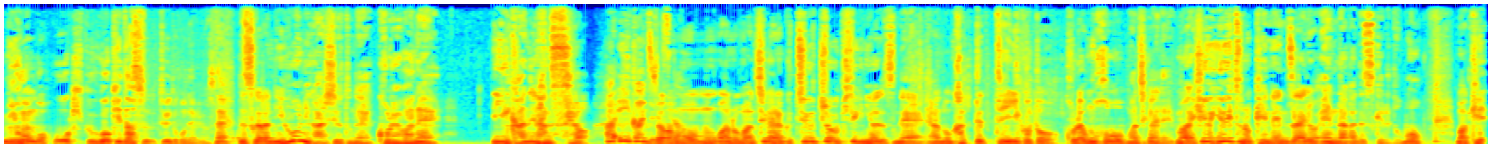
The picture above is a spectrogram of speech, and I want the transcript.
日本も大きく動き出すというところでありますね。ですから日本に関して言うとね、これはね、いい感じなんですよ。あ、いい感じですか？もう、もう、あの、間違いなく中長期的にはですね、あの、買ってっていいこと、これはもうほぼ間違いない。まあ、唯一の懸念材料は円高ですけれども、まあ、け、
